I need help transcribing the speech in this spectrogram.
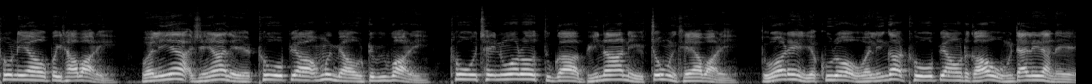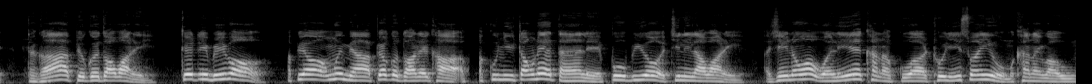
ထိုနေရာကိုပိတ်ထားပါတယ်။ဝန်လင်းကအရင်ကလည်းထိုအပြောင်အမှိတ်များကိုတွေ့ပြီးပါတယ်။ထိုအချိန်တုန်းကတော့သူကဘေးနားကနေကျုံဝင်ခဲ့ရပါတယ်။ဒိုရတဲ့ယခုတော့ဝန်လင်းကထိုအပြောင်တကားကိုဝင်တိုက်လိုက်တာနဲ့တကားကပြုတ်ကွဲသွားပါတယ်။ကဲတင်ပေးပါအပြောင်အငွေ့များပျောက်ကသွားတဲ့အခါအကူကြီးတောင်းတဲ့အတန်ကလည်းပို့ပြီးတော့ကျင်းနေလာပါတယ်အရင်တော့ဝန်လင်းရဲ့ခန္ဓာကိုယ်ကထိုရင်းစွမ်းရည်ကိုမခံနိုင်ပါဘူး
